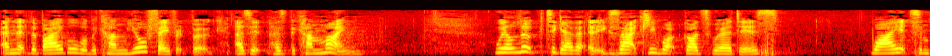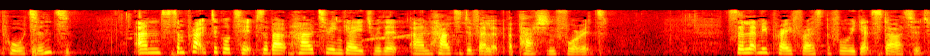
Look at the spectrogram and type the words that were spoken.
and that the Bible will become your favorite book as it has become mine. We'll look together at exactly what God's Word is, why it's important, and some practical tips about how to engage with it and how to develop a passion for it. So let me pray for us before we get started.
